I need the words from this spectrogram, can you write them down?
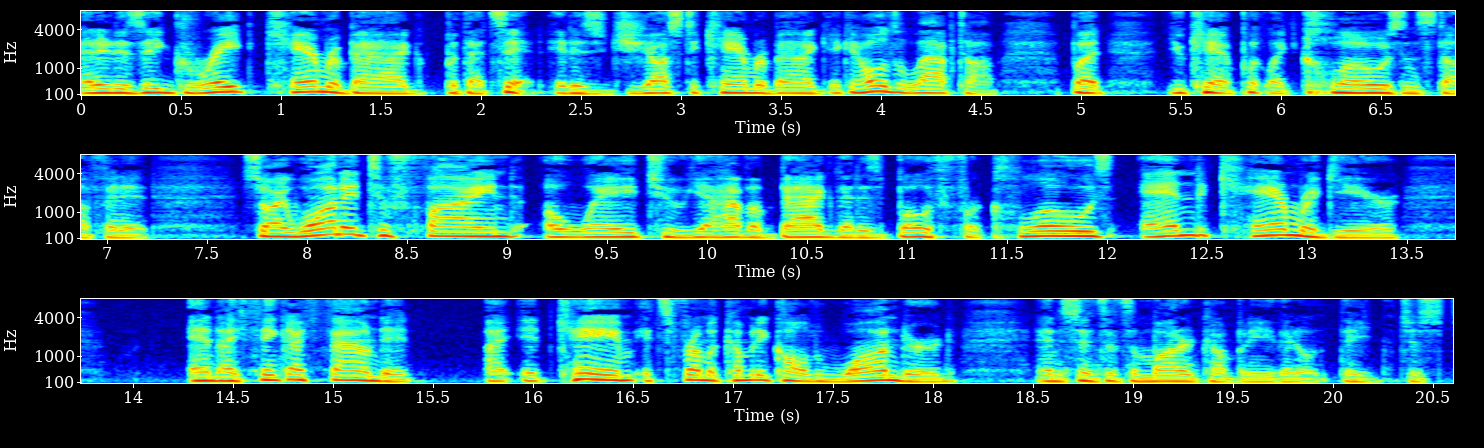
And it is a great camera bag, but that's it. It is just a camera bag. It can hold a laptop, but you can't put like clothes and stuff in it. So I wanted to find a way to yeah, have a bag that is both for clothes and camera gear. And I think I found it. it came, it's from a company called WANDRD. And since it's a modern company, they don't, they just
